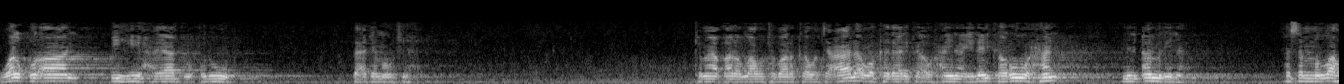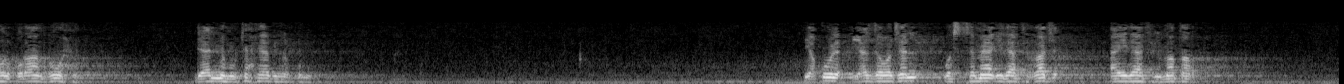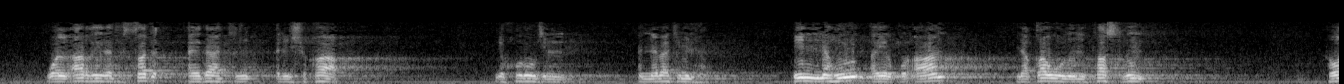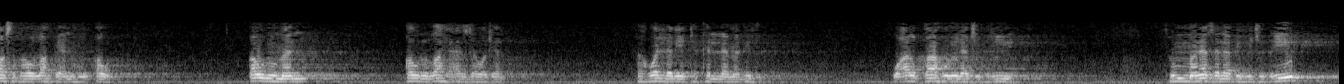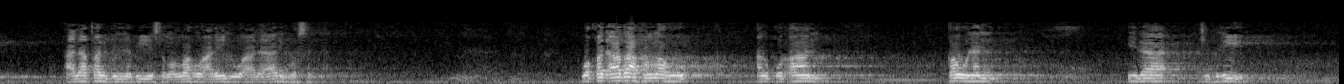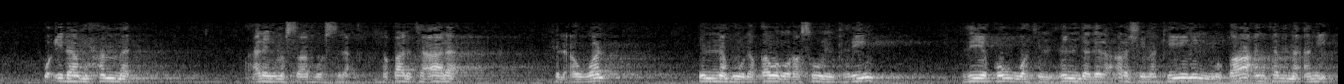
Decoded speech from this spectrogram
والقرآن به حياة القلوب بعد موتها. كما قال الله تبارك وتعالى وكذلك أوحينا إليك روحا من أمرنا. فسمى الله القرآن روحا لأنه تحيا به القلوب. يقول عز وجل والسماء ذات الرجع أي ذات المطر والأرض ذات الصدع أي ذات الانشقاق لخروج النبات منها. إنه أي القرآن لقول فصل فوصفه الله بأنه قول. قول من؟ قول الله عز وجل فهو الذي تكلم به وألقاه إلى جبريل ثم نزل به جبريل على قلب النبي صلى الله عليه وعلى آله وسلم. وقد أضاف الله القرآن قولا إلى جبريل وإلى محمد عليهما الصلاة والسلام. فقال تعالى في الأول إنه لقول رسول كريم ذي قوة عند ذي العرش مكين مطاع ثم أمين.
